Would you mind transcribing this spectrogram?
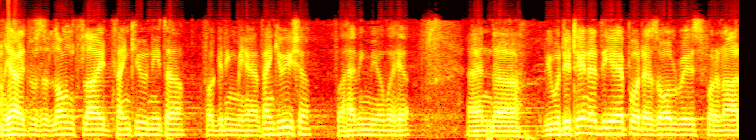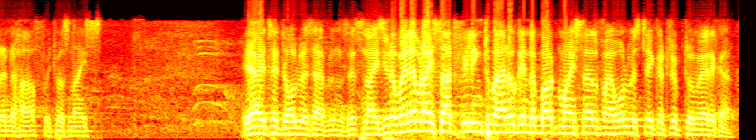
yeah, it was a long flight. Thank you, Nita, for getting me here. Thank you, Isha, for having me over here. And uh, we were detained at the airport as always for an hour and a half, which was nice. Yeah, it, it always happens. It's nice. You know, whenever I start feeling too arrogant about myself, I always take a trip to America.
